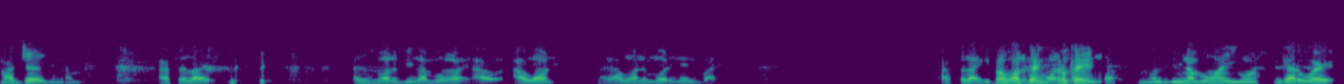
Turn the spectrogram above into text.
My jersey number. I feel like I just want to be number one. I I want it. Like I want it more than anybody. I feel like if you oh, want okay, to be one, okay. Number, you want to be number one. You want you got to wear it.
